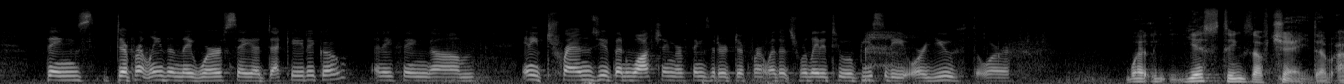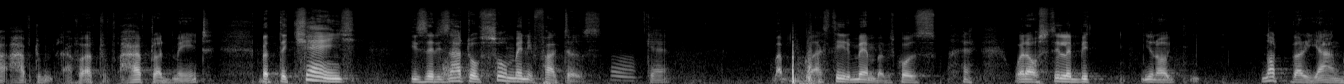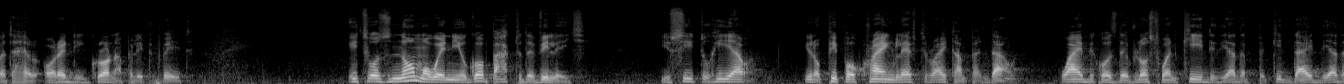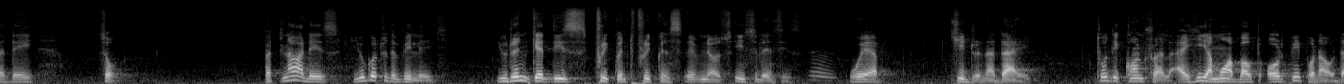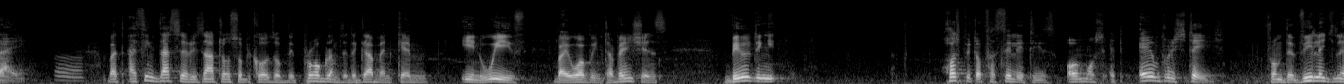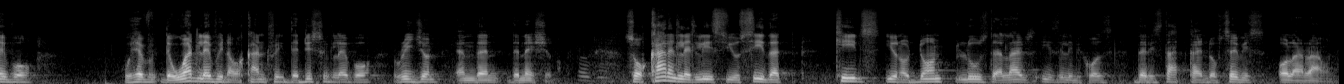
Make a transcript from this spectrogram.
things differently than they were, say, a decade ago? Anything, um, any trends you've been watching, or things that are different, whether it's related to obesity or youth, or Well, yes, things have changed. I have to, I have to, I have to admit, but the change is a result of so many factors. Hmm. Okay, but I still remember because when I was still a bit, you know, not very young, but I had already grown up a little bit. It was normal when you go back to the village, you see to hear, you know, people crying left, right, up and down. Why? Because they've lost one kid, the other kid died the other day. So, but nowadays, you go to the village, you don't get these frequent, frequent you know, incidences mm. where children are dying. To the contrary, I hear more about old people now dying. Mm. But I think that's a result also because of the programs that the government came in with by way of interventions, building hospital facilities almost at every stage, from the village level, we have the ward level in our country, the district level, region, and then the national. Mm-hmm. So currently, at least, you see that kids, you know, don't lose their lives easily because there is that kind of service all around.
